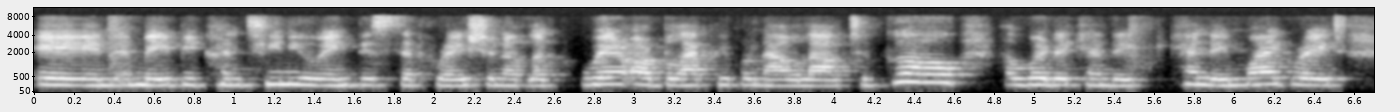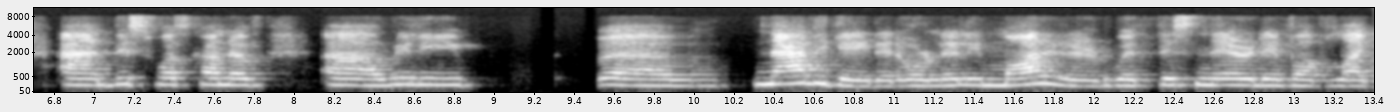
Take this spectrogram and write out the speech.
in maybe continuing this separation of like, where are Black people now allowed to go? Where they can they can they migrate? And this was kind of uh, really uh, navigated or really monitored with this narrative of like,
